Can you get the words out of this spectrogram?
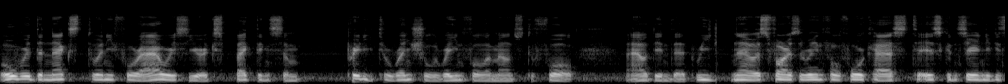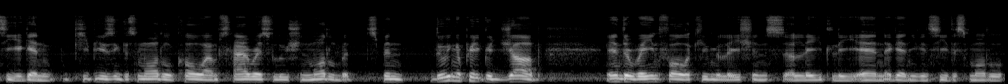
over the next 24 hours, you're expecting some pretty torrential rainfall amounts to fall out in that region. Now, as far as the rainfall forecast is concerned, you can see again, keep using this model, COAMPS high resolution model, but it's been doing a pretty good job in the rainfall accumulations uh, lately. And again, you can see this model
